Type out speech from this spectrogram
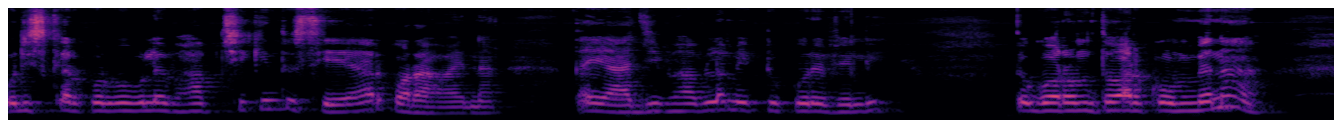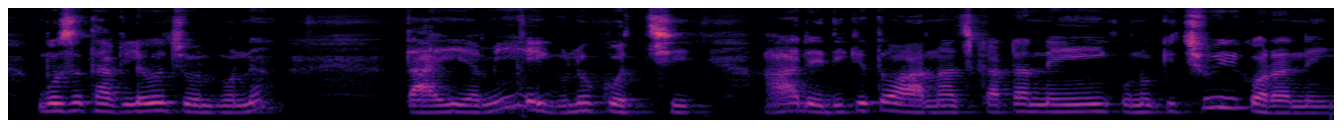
পরিষ্কার করব বলে ভাবছি, কিন্তু সে আর করা হয় না। তাই আজই ভাবলাম একটু করে ফেলি। তো গরম তো আর কমবে না, বসে থাকলেও চলবো না। তাই আমি এইগুলো করছি। আর এদিকে তো আনাজ কাটা নেই, কোনো কিছুই করা নেই।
